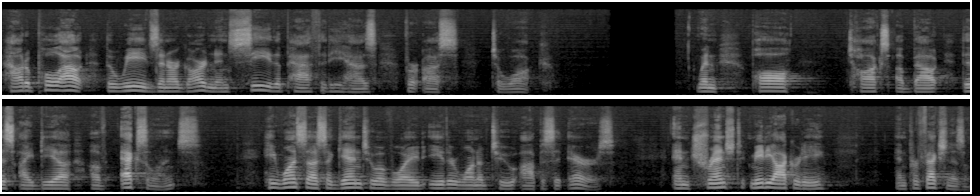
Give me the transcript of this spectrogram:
how to pull out the weeds in our garden and see the path that He has for us to walk. When Paul talks about this idea of excellence, he wants us again to avoid either one of two opposite errors entrenched mediocrity and perfectionism.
